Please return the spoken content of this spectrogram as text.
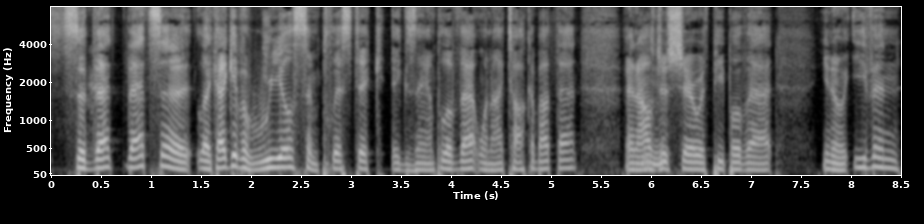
so that that's a like I give a real simplistic example of that when I talk about that. And I'll mm-hmm. just share with people that you know even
